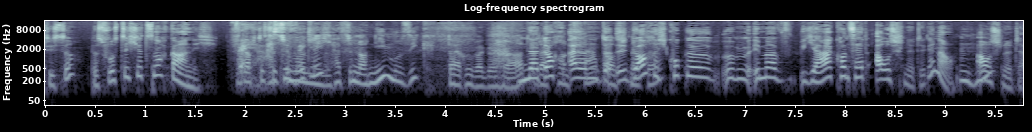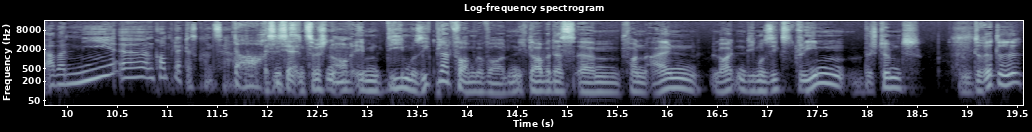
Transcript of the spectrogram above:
Siehst du? Das wusste ich jetzt noch gar nicht. Ich dachte, das hast ist du immer wirklich? Hast du noch nie Musik darüber gehört? Na Oder doch, ähm, doch, ich gucke ähm, immer, ja, Konzertausschnitte, genau, Ausschnitte, aber nie äh, ein komplettes Konzert. Doch. Es ist ja inzwischen auch eben die Musikplattform geworden. Ich glaube, dass ähm, von allen Leuten, die Musik streamen, bestimmt ein Drittel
